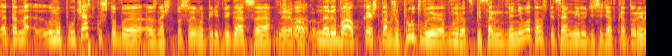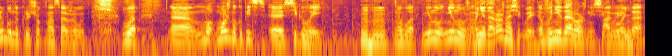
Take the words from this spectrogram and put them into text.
это на- ему по участку, чтобы, э, значит, по своему передвигаться На рыбалку. э, на рыбалку. Конечно, там же пруд вы- вырод специально для него, там специальные люди сидят, которые рыбу на крючок насаживают. Вот. Э, мо- можно купить э, Сигвей. Угу. Вот. Не, ну, не нужен. Внедорожный сегвей? Внедорожный Огонь. да.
